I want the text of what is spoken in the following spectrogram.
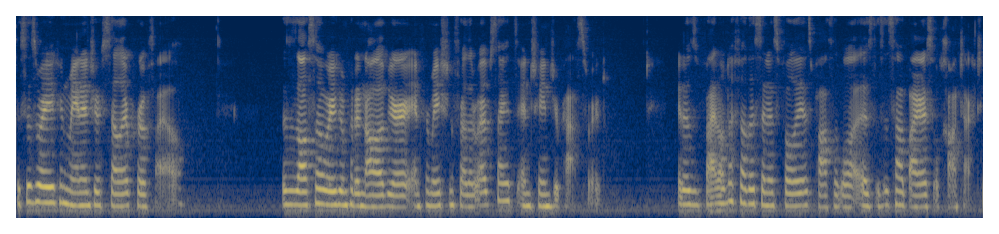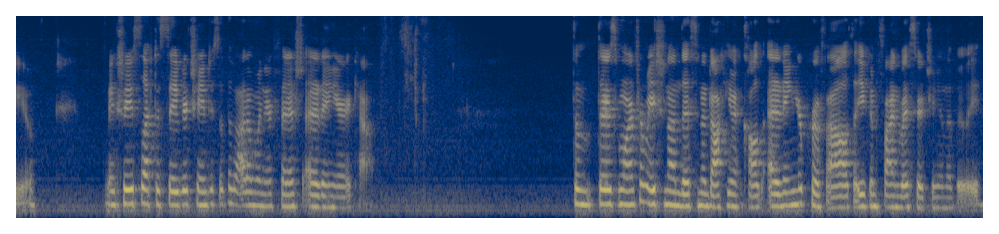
This is where you can manage your seller profile. This is also where you can put in all of your information for other websites and change your password. It is vital to fill this in as fully as possible as this is how buyers will contact you. Make sure you select to save your changes at the bottom when you're finished editing your account. The, there's more information on this in a document called Editing Your Profile that you can find by searching in the buoy.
